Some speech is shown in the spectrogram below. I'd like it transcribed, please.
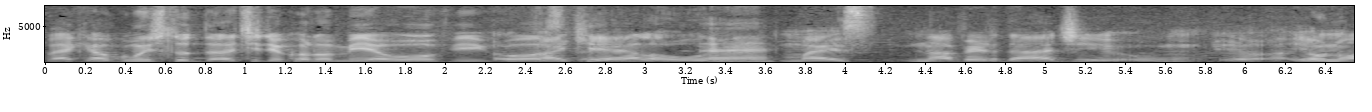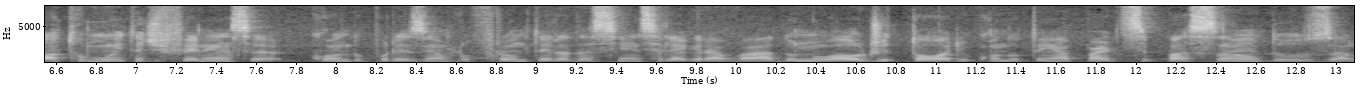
Vai que algum estudante de economia ouve e gosta. Vai que ela ouve, É. mas na verdade eu, noto muita diferença quando, por exemplo, Fronteira da Ciência ele é gravado no auditório, quando tem a participação dos alunos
